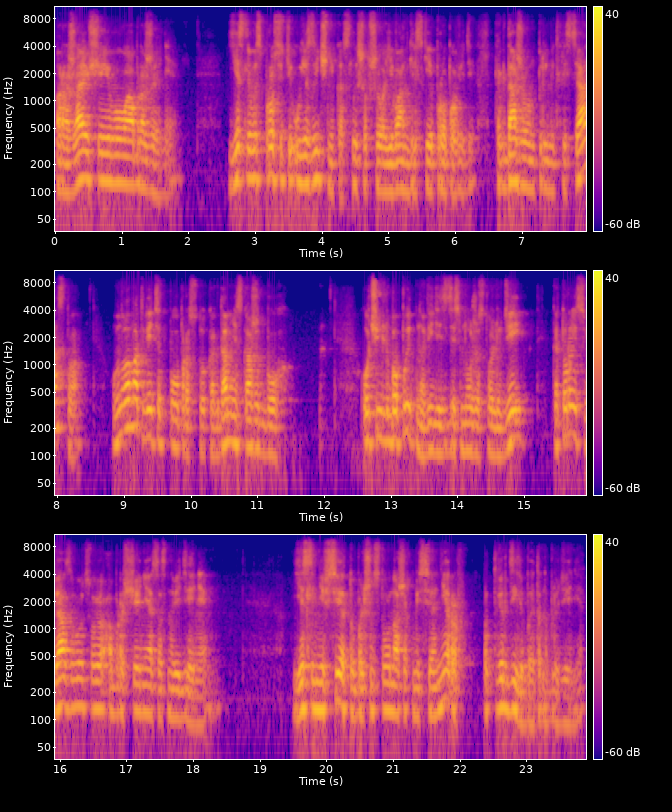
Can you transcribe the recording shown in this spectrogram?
поражающее его воображение – если вы спросите у язычника, слышавшего евангельские проповеди, когда же он примет христианство, он вам ответит попросту, когда мне скажет Бог. Очень любопытно видеть здесь множество людей, которые связывают свое обращение со сновидением. Если не все, то большинство наших миссионеров подтвердили бы это наблюдение.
